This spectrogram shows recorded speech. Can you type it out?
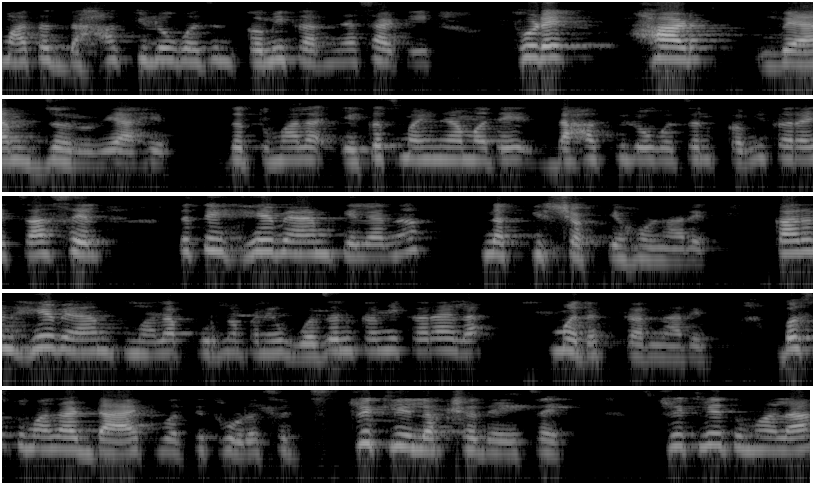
मग आता दहा किलो वजन कमी करण्यासाठी थोडे हार्ड व्यायाम जरुरी आहे जर तुम्हाला एकच महिन्यामध्ये दहा किलो वजन कमी करायचं असेल तर ते हे व्यायाम केल्यानं नक्कीच शक्य होणार आहे. कारण हे व्यायाम तुम्हाला पूर्णपणे वजन कमी करायला मदत करणार आहे. बस तुम्हाला डाएट वरती थोडस स्ट्रिक्टली लक्ष द्यायचंय. स्ट्रिक्टली तुम्हाला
